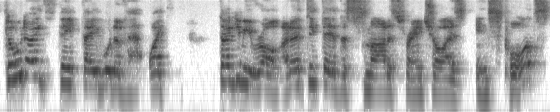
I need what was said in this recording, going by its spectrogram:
still don't think they would have like. Don't get me wrong. I don't think they're the smartest franchise in sports,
